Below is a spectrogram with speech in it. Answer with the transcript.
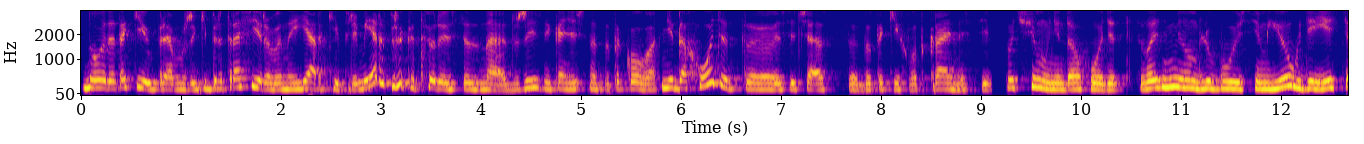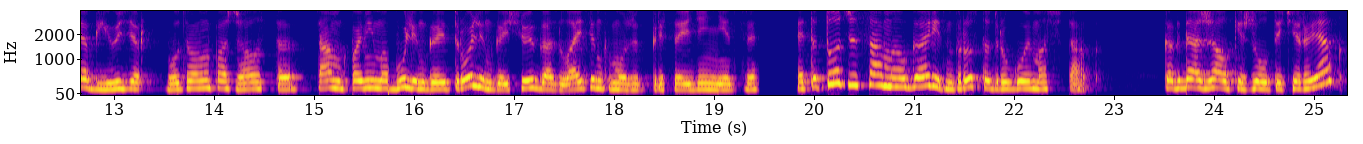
Ну, это такие прям уже гипертрофированные яркие примеры, про которые все знают. В жизни, конечно, до такого не доходит э, сейчас, э, до таких вот крайностей. Почему не доходит? Возьмем любую семью, где есть абьюзер. Вот вам и пожалуйста. Там помимо буллинга и троллинга еще и газлайтинг может присоединиться. Это тот же самый алгоритм, просто другой масштаб. Когда жалкий желтый червяк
